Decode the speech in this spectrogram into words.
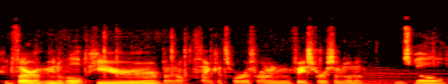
Could fire a Mutavault here, but I don't think it's worth running face first into a spell.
